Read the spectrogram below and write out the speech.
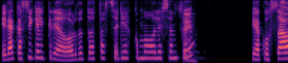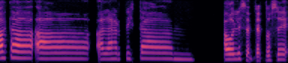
era casi que el creador de todas estas series como adolescente, sí. que acosaba hasta a, a las artistas adolescentes. Entonces,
